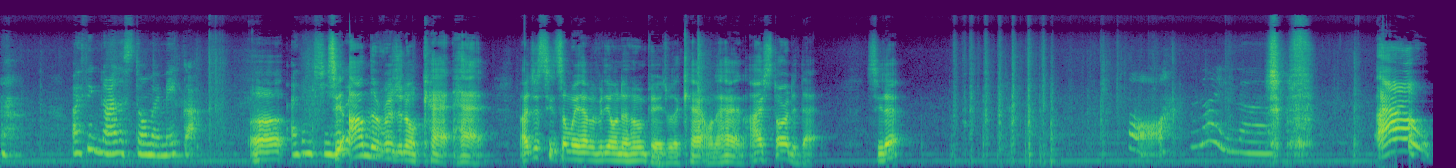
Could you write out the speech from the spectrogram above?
Gosh. I think Nylah stole my makeup. Uh, I think she see, I'm the original cat hat. I just seen somebody have a video on the homepage with a cat on a hat, and I started that. See that? Oh, Nylah. Ow!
